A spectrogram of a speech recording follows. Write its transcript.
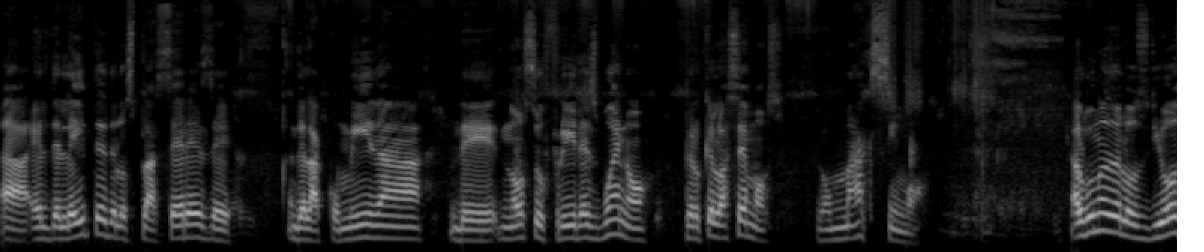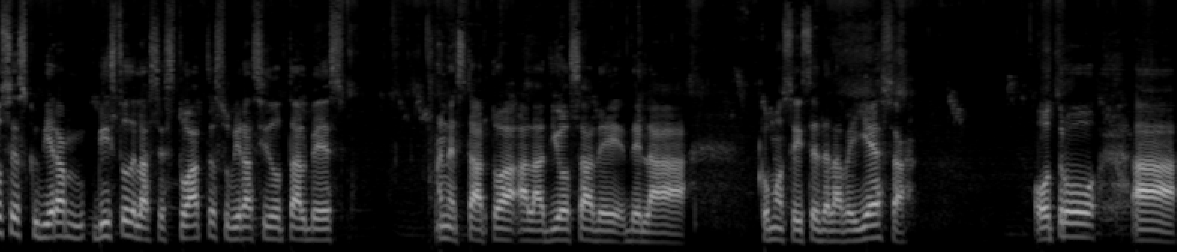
Ah, el deleite de los placeres de, de la comida, de no sufrir, es bueno, pero ¿qué lo hacemos? Lo máximo. Alguno de los dioses que hubieran visto de las estatuas hubiera sido tal vez estatua a la diosa de, la, ¿cómo se dice?, de la belleza. Otro a,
